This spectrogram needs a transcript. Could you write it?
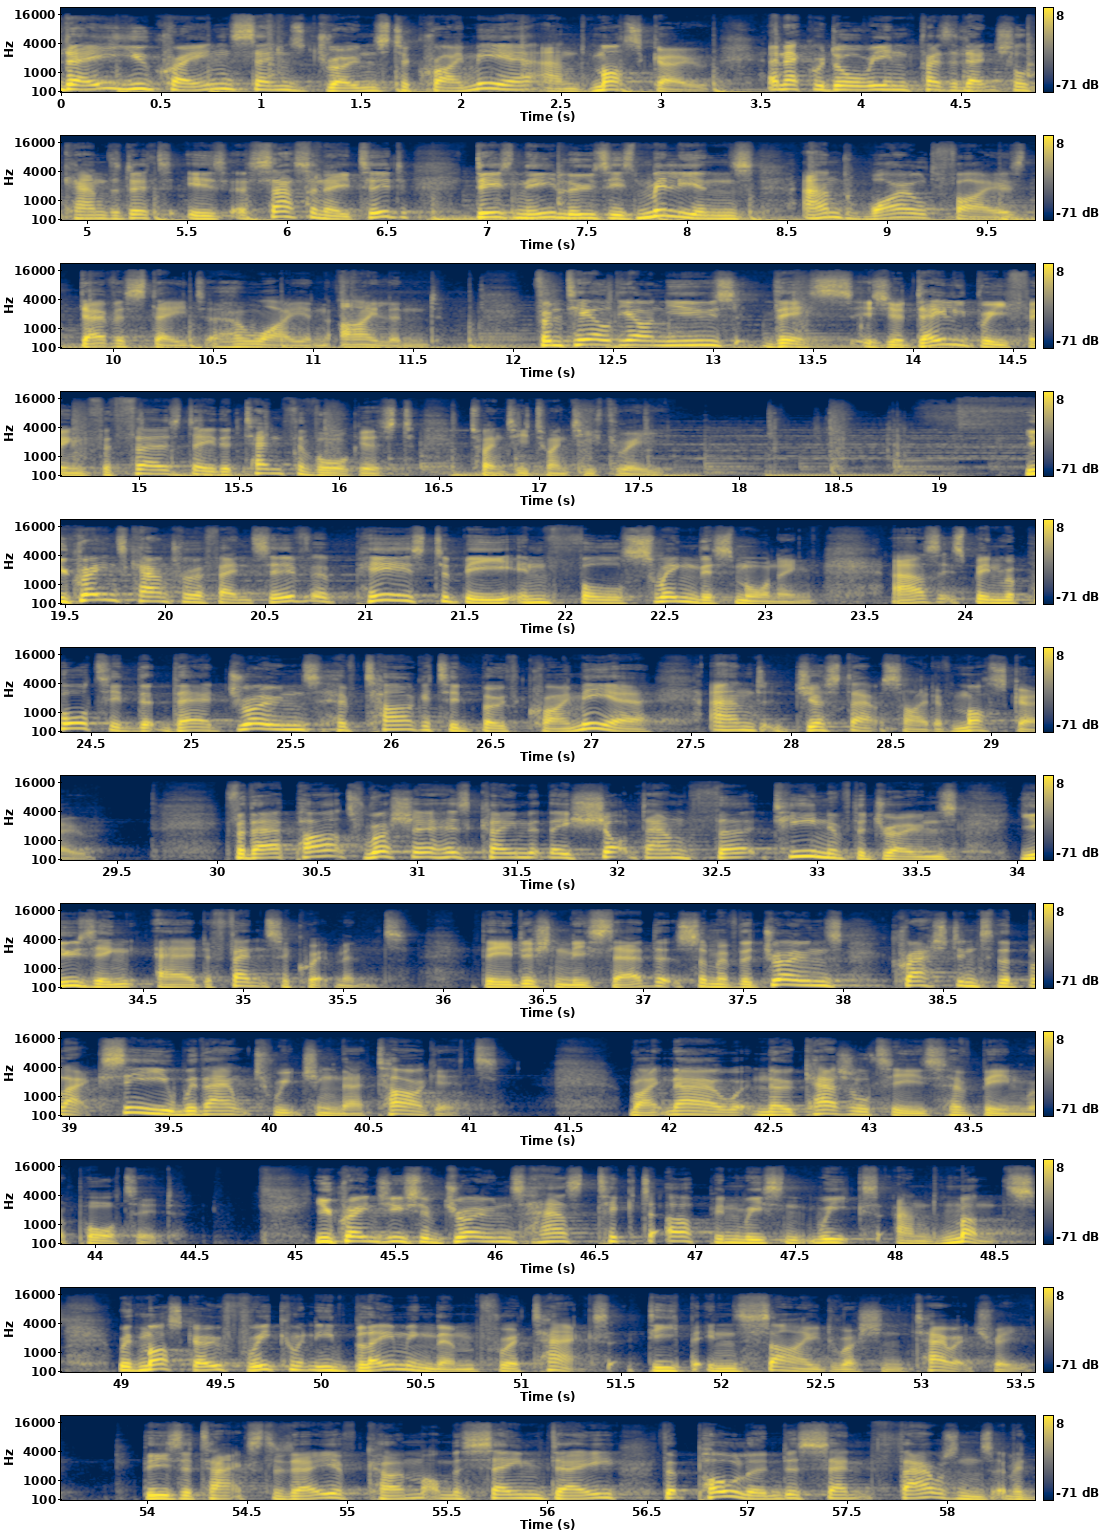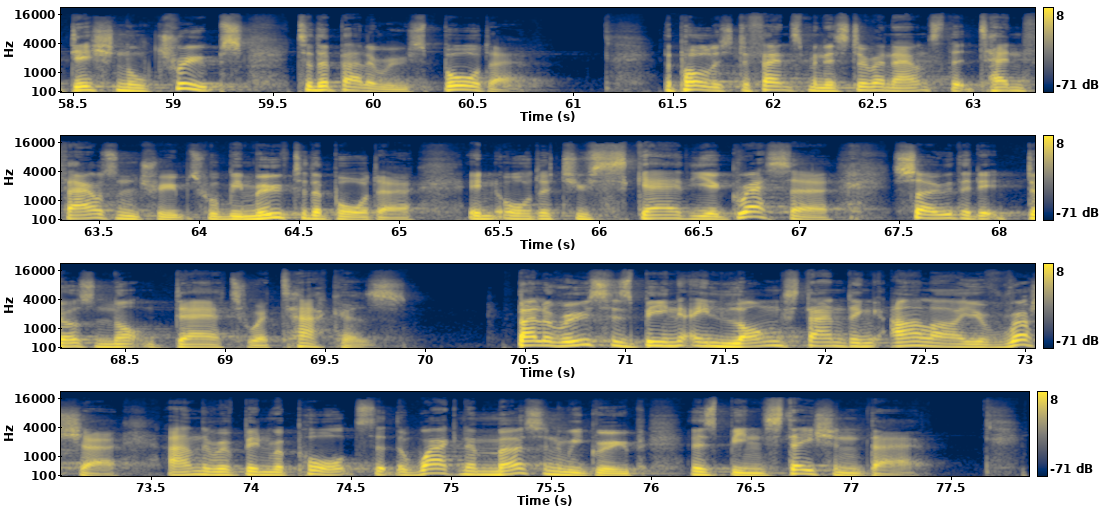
Today, Ukraine sends drones to Crimea and Moscow. An Ecuadorian presidential candidate is assassinated, Disney loses millions, and wildfires devastate a Hawaiian island. From TLDR News, this is your daily briefing for Thursday, the 10th of August, 2023. Ukraine's counteroffensive appears to be in full swing this morning, as it's been reported that their drones have targeted both Crimea and just outside of Moscow. For their part, Russia has claimed that they shot down 13 of the drones using air defense equipment. They additionally said that some of the drones crashed into the Black Sea without reaching their target. Right now, no casualties have been reported. Ukraine's use of drones has ticked up in recent weeks and months, with Moscow frequently blaming them for attacks deep inside Russian territory. These attacks today have come on the same day that Poland has sent thousands of additional troops to the Belarus border. The Polish defense minister announced that 10,000 troops will be moved to the border in order to scare the aggressor so that it does not dare to attack us. Belarus has been a long standing ally of Russia, and there have been reports that the Wagner mercenary group has been stationed there.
